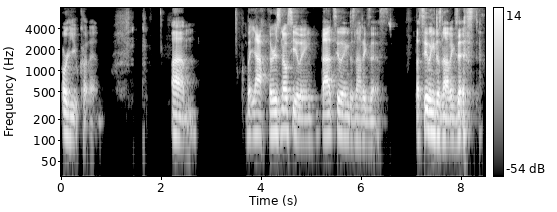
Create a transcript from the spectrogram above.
or you couldn't. Um but yeah there is no ceiling that ceiling does not exist that ceiling does not exist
